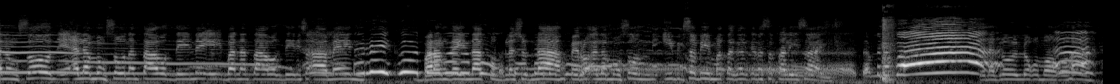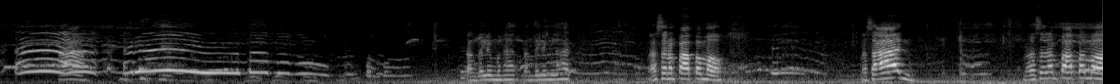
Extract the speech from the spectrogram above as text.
Anong zone. Eh alam mong zone ang tawag din eh. Iba ng tawag din sa amin. Aray ko, Barangay na, poblasyon na. Pero alam mo zone, ibig sabihin matagal ka na sa Talisay. tama na ba? Pinagluloko mo ako ha. Ha? Ah! Aray! Papa mo. Tanggalin mo lahat, tanggalin mo lahat. Nasaan ang papa mo? Nasaan? Nasaan ang papa mo?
